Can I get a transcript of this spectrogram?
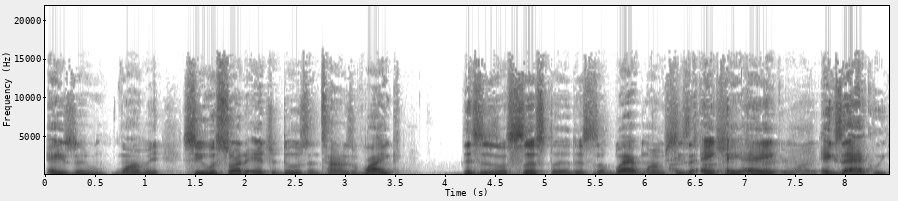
Asian woman. She was sort of introduced in terms of like, this is a sister, this is a black woman, she's an AKA. black and white. Exactly.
